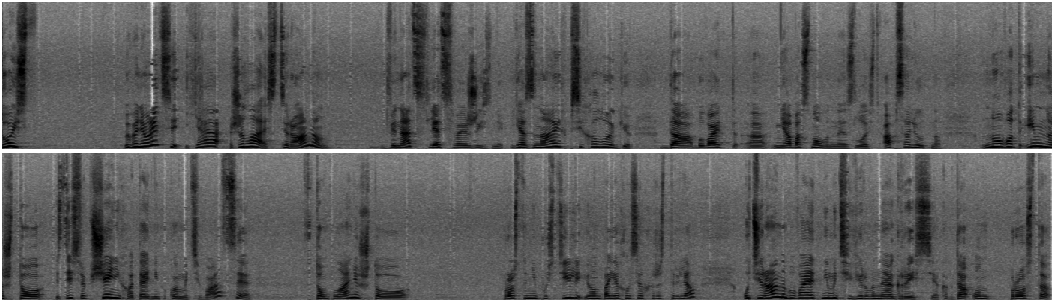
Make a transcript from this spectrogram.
То есть, вы понимаете, я жила с тираном 12 лет своей жизни. Я знаю их психологию. Да, бывает э, необоснованная злость, абсолютно. Но вот именно, что здесь вообще не хватает никакой мотивации в том плане, что просто не пустили, и он поехал всех расстрелял. У тирана бывает немотивированная агрессия, когда он просто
